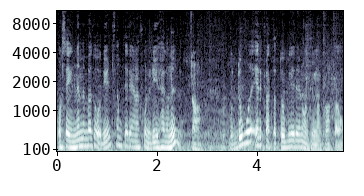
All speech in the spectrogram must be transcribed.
och säger nej men vadå, det är ju inte framtida generationer, det är ju här och nu. Ja. Och då är det klart att då blir det någonting man pratar om.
